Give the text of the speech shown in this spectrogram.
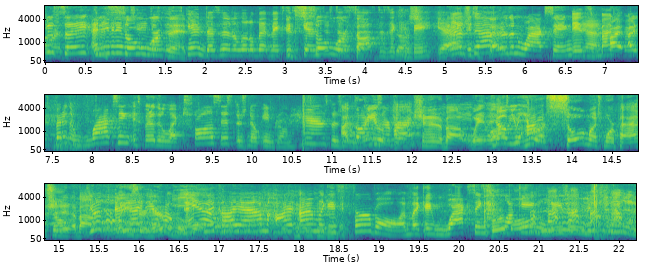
me just say, And it even if it so changes worth the it. skin, doesn't it a little bit makes the It's skin so just worth as soft it. as it Yes. can be? Yeah. And it's does. better than waxing. It's Yeah. much I, better. it's better than waxing. It's better than electrolysis. There's no ingrown hairs. There's no razor. I thought razor you were passionate about weight loss, No, you are- are so much more passionate about Do you have any laser idea hair how removal. thick I am? I, I'm like a fur ball. I'm like a waxing, plucking, laser machine.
